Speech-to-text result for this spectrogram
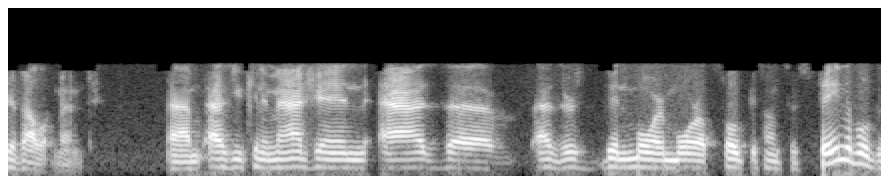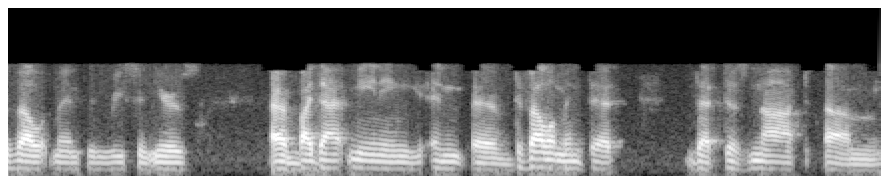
development. Um, as you can imagine, as uh, as there's been more and more a focus on sustainable development in recent years, uh, by that meaning in uh, development that that does not um,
